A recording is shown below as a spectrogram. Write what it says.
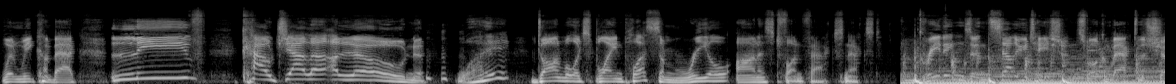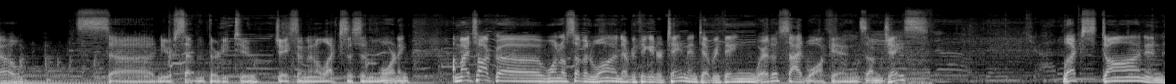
when we come back, leave Couchella alone. what? Dawn will explain, plus some real honest fun facts next. Greetings and salutations. Welcome back to the show. It's uh, near 732. Jason and Alexis in the morning. On My Talk uh, 1071, Everything Entertainment, Everything Where the Sidewalk Ends. I'm Jace. Lex Dawn and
